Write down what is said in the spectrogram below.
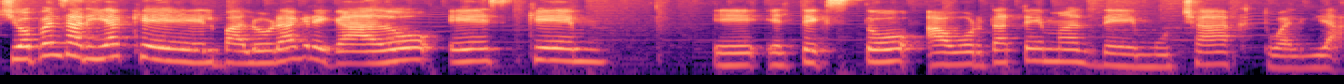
Yo pensaría que el valor agregado es que eh, el texto aborda temas de mucha actualidad.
